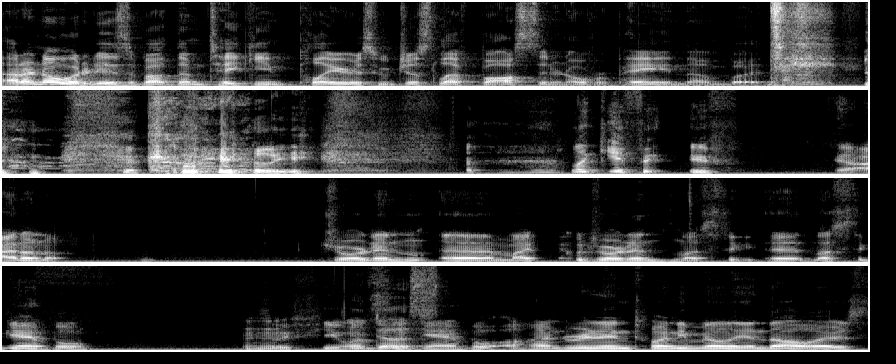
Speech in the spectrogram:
I don't know what it is about them taking players who just left Boston and overpaying them, but clearly, like if it, if yeah, I don't know. Jordan, uh, Michael Jordan, lets to uh, to gamble. So Mhm. if he He wants does. to gamble 120 million dollars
